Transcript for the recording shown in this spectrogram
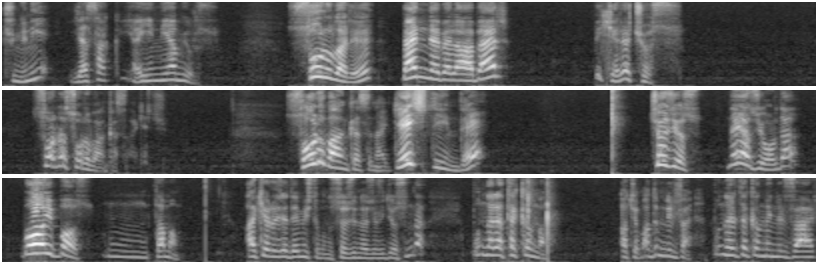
Çünkü niye? Yasak. Yayınlayamıyoruz. Soruları benle beraber bir kere çöz. Sonra soru bankasına geç. Soru bankasına geçtiğinde çözüyorsun. Ne yazıyor orada? Boy boz. Hmm, tamam. Aker Hoca demişti bunu sözün özü videosunda. Bunlara takılma. Atıyorum adım Nilüfer. Bunlara takılma Nilüfer.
